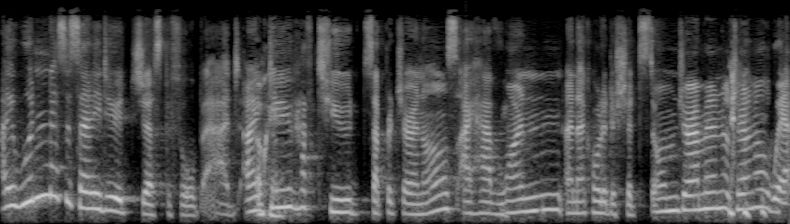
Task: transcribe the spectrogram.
I wouldn't necessarily do it just before bed. I okay. do have two separate journals. I have one and I call it a shitstorm journal journal where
